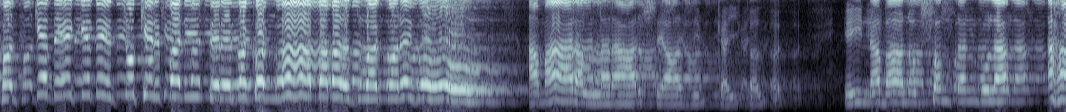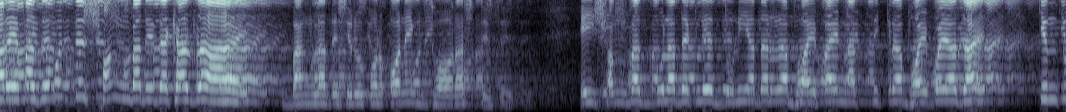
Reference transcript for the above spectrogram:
যখন কেঁদে কেঁদে চোখের পানি ছেড়ে যখন মা বাবার দোয়া করে গো, আমার আল্লাহর আরশে আজিম কাইফা যায় এই নাবালক সন্তানগুলা আহারে মাঝে মধ্যে সংবাদে দেখা যায়, বাংলাদেশের উপর অনেক ঝড় আসতেছে। এই সংবাদগুলা দেখলে দুনিয়াদাররা ভয় পায়, নাস্তিকরা ভয় পাওয়া যায় কিন্তু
